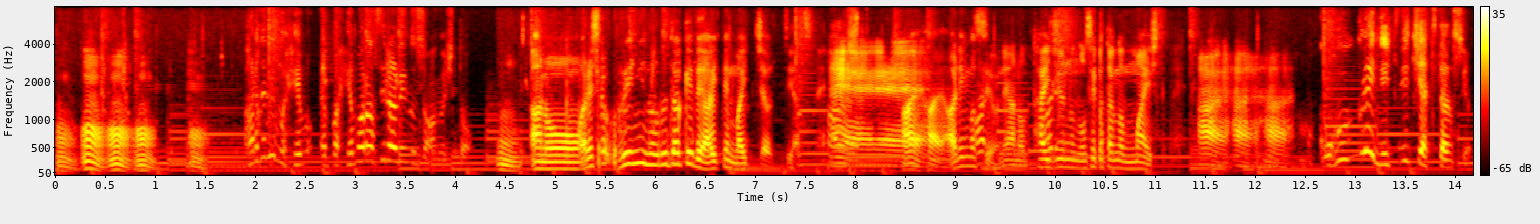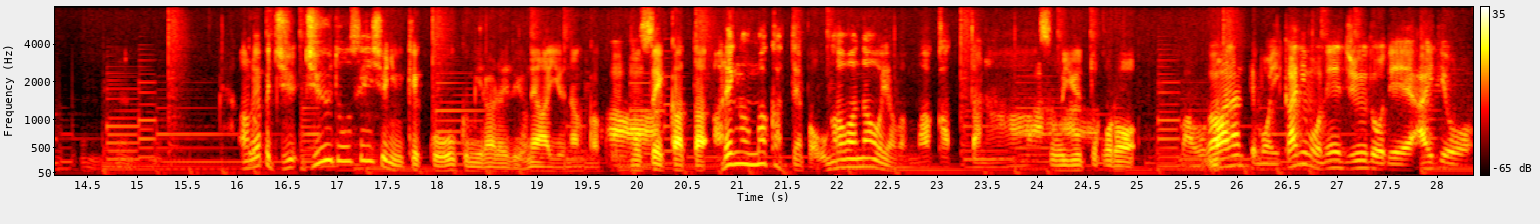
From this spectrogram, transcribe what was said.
うんうんうんうんあれだけでもへばやっぱへばらせられるんですよ、あの人。うん。うん、あのーあれでしょ？上に乗るだけで相手参っちゃうってやつね。えーはいはい、ありますよね。あの体重の乗せ方がうまい人ね。はいはいは5分くらいネチネチやってたんですよ。あのやっぱり柔柔道選手に結構多く見られるよね、ああいうなんか乗せ方。あれがうまかった、やっぱ小川直也はうまかったな、そういうところ。まあ、小川なんてもういかにもね、柔道で相手を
